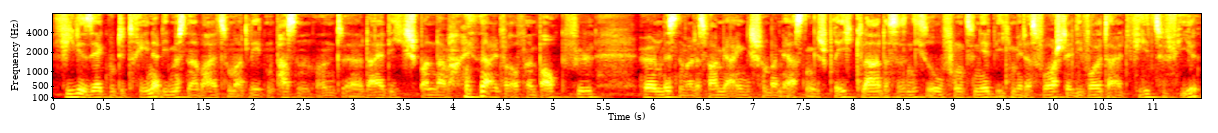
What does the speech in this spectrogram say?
viele sehr gute Trainer, die müssen aber halt zum Athleten passen. Und äh, da hätte ich spannenderweise einfach auf mein Bauchgefühl hören müssen, weil das war mir eigentlich schon beim ersten Gespräch klar, dass es nicht so funktioniert, wie ich mir das vorstelle. Die wollte halt viel zu viel.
